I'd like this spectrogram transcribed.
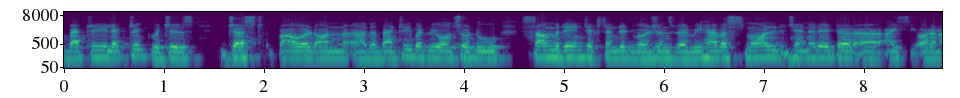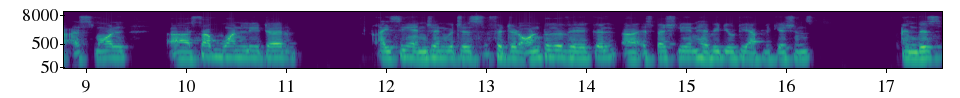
battery electric, which is just powered on uh, the battery, but we also do some range extended versions where we have a small generator uh, IC or an, a small uh, sub one liter IC engine, which is fitted onto the vehicle, uh, especially in heavy duty applications. And this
